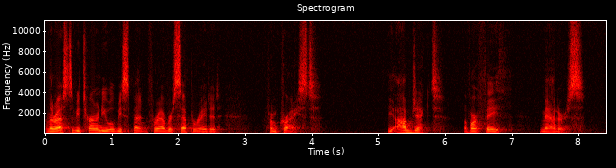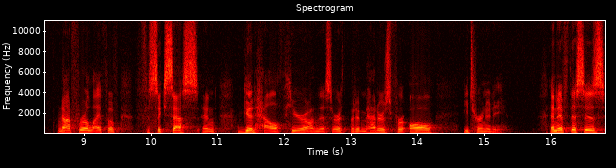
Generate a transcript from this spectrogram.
And the rest of eternity will be spent forever separated from Christ. The object of our faith matters, not for a life of success and good health here on this earth, but it matters for all eternity. And if this is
